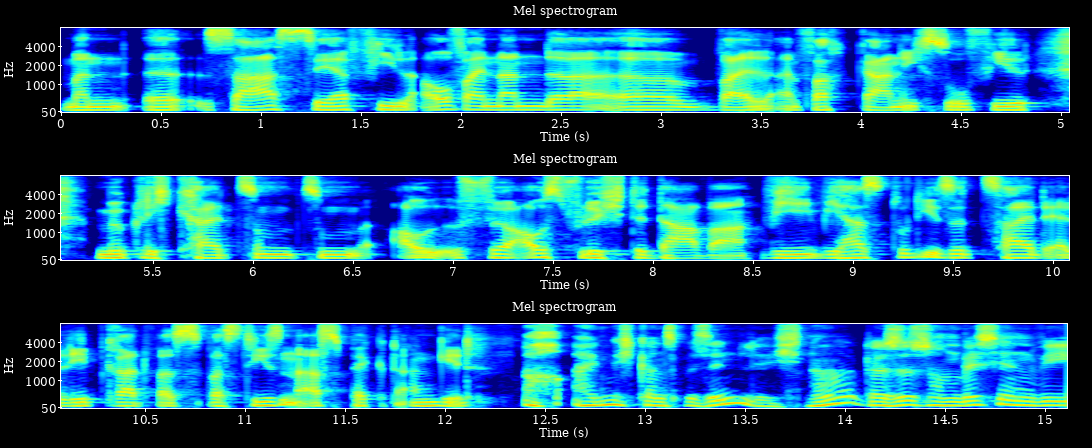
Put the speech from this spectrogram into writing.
Man äh, saß sehr viel aufeinander, äh, weil einfach gar nicht so viel Möglichkeit zum, zum für Ausflüchte da war. Wie, wie hast du diese Zeit erlebt, gerade was, was diesen Aspekt angeht? Ach, eigentlich ganz besinnlich. Ne? Das ist so ein bisschen wie,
